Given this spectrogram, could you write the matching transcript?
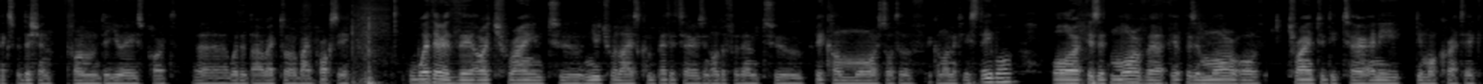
expedition from the UAE's part, uh, whether direct or by proxy, whether they are trying to neutralize competitors in order for them to become more sort of economically stable, or is it more of a is it more of trying to deter any democratic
